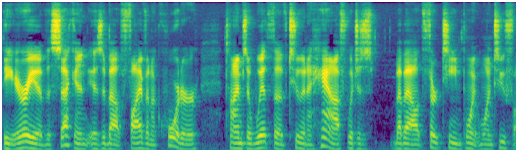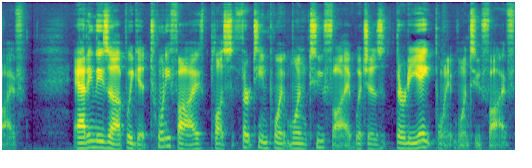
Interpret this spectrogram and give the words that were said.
The area of the second is about 5 and a quarter times a width of 2.5, which is about 13.125. Adding these up, we get 25 plus 13.125, which is 38.125.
